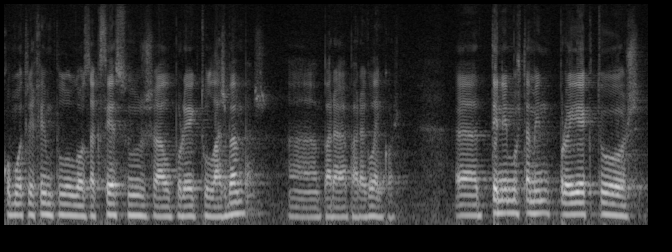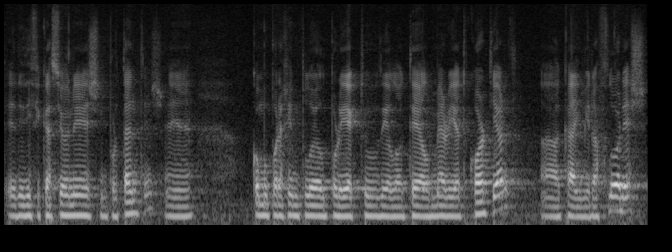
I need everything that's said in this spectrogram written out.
como otro ejemplo, los accesos al proyecto Las Bambas uh, para, para Glencore. Uh, tenemos también proyectos de edificaciones importantes, eh, como por ejemplo el proyecto del Hotel Marriott Courtyard, uh, acá en Miraflores.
